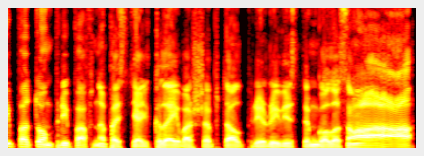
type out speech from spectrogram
и потом, припав на постель, Клейва шептал прерывистым голосом «А,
